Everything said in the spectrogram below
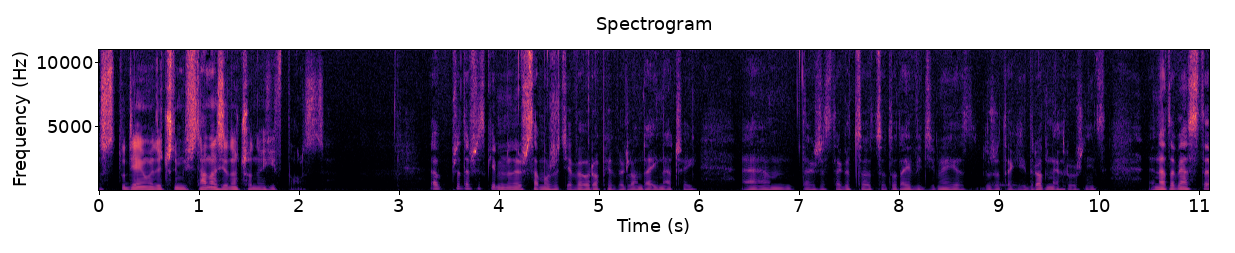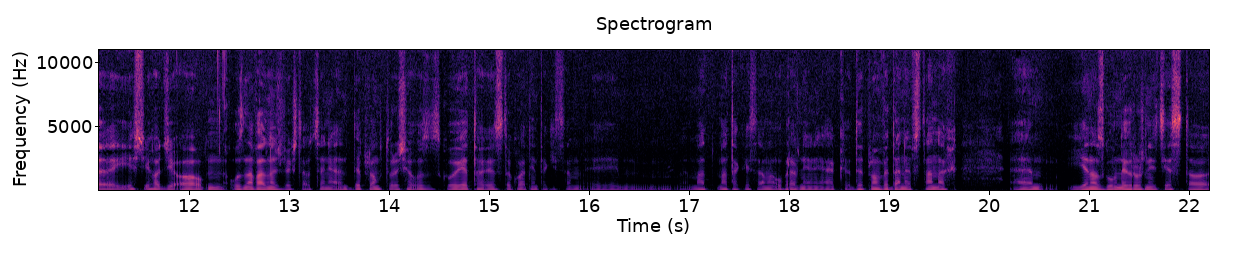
studiami medycznymi w Stanach Zjednoczonych i w Polsce? Przede wszystkim no, już samo życie w Europie wygląda inaczej. Także z tego, co, co tutaj widzimy, jest dużo takich drobnych różnic. Natomiast e, jeśli chodzi o uznawalność wykształcenia, dyplom, który się uzyskuje, to jest dokładnie taki sam, ma, ma takie same uprawnienia jak dyplom wydany w Stanach. Jedną z głównych różnic jest to,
